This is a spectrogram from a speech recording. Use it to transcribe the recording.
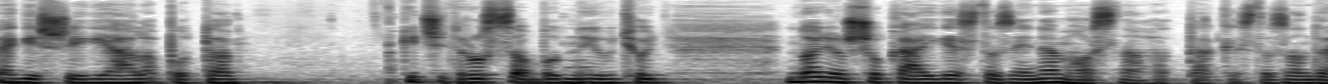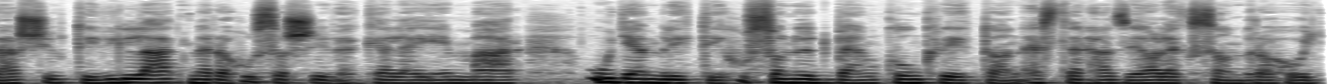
egészségi állapota kicsit rosszabbodni, úgyhogy nagyon sokáig ezt azért nem használhatták, ezt az András úti villát, mert a 20-as évek elején már úgy említi, 25-ben konkrétan Eszterházi Alexandra, hogy,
